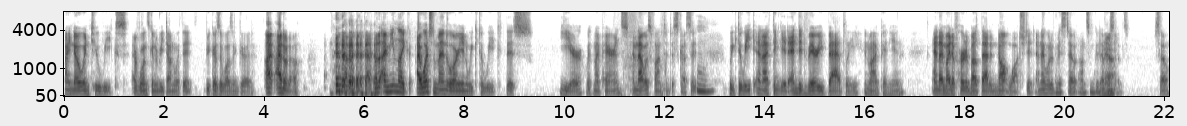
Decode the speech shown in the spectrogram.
I know in two weeks everyone's gonna be done with it because it wasn't good. I I don't know. I don't get that. But I mean, like, I watched The Mandalorian week to week this year with my parents, and that was fun to discuss it Hmm. Week to week. And I think it ended very badly, in my opinion. And I might have heard about that and not watched it, and I would have missed out on some good Yeah. episode. So,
